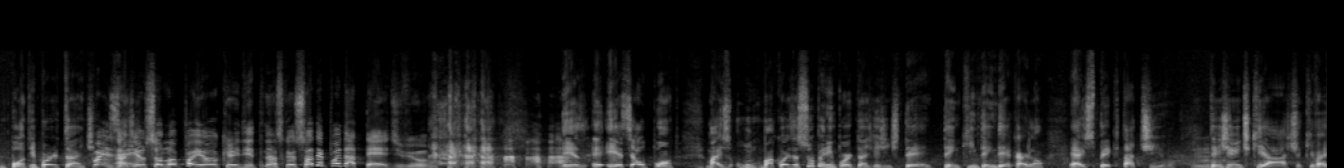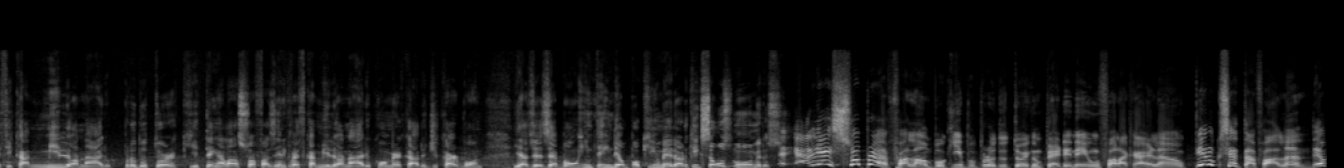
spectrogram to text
um ponto importante. Pois é, gente... eu sou louco, eu acredito nas coisas só depois da TED, viu? É, esse é o ponto. Mas uma coisa super importante que a gente tem, tem que entender, Carlão, é a expectativa. Uhum. Tem gente que acha que vai ficar milionário, produtor que tenha lá a sua fazenda, que vai ficar milionário com o mercado de carbono. E às vezes é bom entender um pouquinho melhor o que, que são os números. É, aliás, só para falar um pouquinho pro produtor, que não perde nenhum falar Carlão, pelo que você está falando, deu,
